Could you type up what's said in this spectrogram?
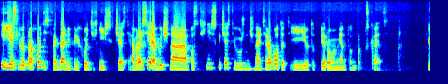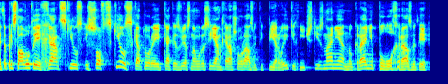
И если вы проходите, тогда они переходят к технической части. А в России обычно после технической части вы уже начинаете работать, и вот этот первый момент, он пропускается. Это пресловутые hard skills и soft skills, которые, как известно, у россиян хорошо развиты первые технические знания, но крайне плохо развиты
